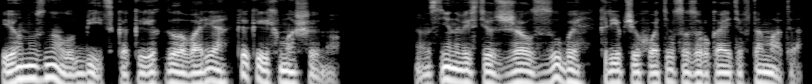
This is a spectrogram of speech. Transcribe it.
и он узнал убийц, как и их главаря, как и их машину. Он с ненавистью сжал зубы, крепче ухватился за рукоять автомата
